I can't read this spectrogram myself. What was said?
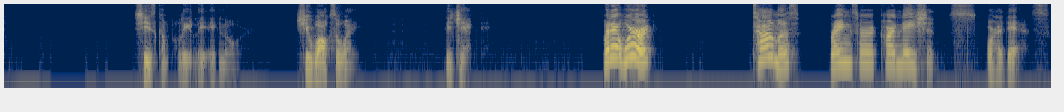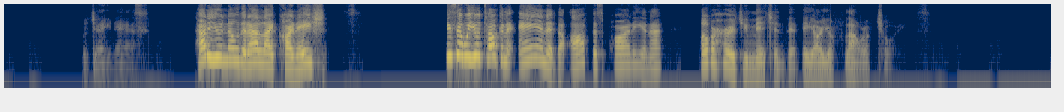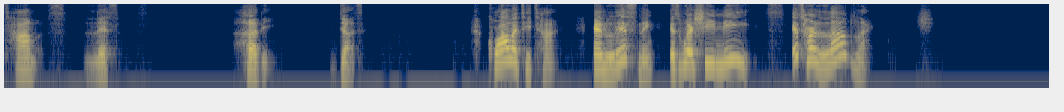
She's completely ignored. She walks away, dejected. But at work, Thomas brings her carnations for her desk. But Jane asks, How do you know that I like carnations? He said, Well, you were talking to Anne at the office party, and I overheard you mention that they are your flower of choice. Thomas listens. Hubby doesn't. Quality time and listening is what she needs. It's her love language.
